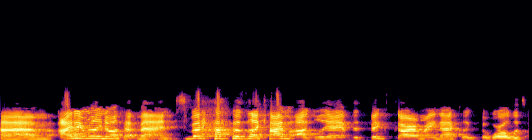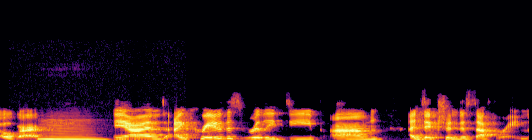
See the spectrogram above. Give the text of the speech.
Um, I didn't really know what that meant, but I was like, I'm ugly. I have this big scar on my neck. Like the world is over. Mm. And I created this really deep um, addiction to suffering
